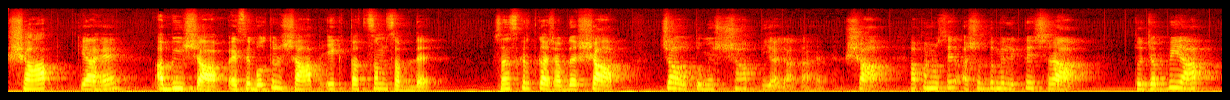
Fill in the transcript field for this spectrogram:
शाप क्या है? अभिशाप। ऐसे बोलते हैं, शाप एक तत्सम शब्द है। संस्कृत का शब्द है शाप। जाओ, तुम्हें शाप दिया जाता है। शाप। अपन उसे अशुद्ध में लिखते श्राप। तो जब भी आप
